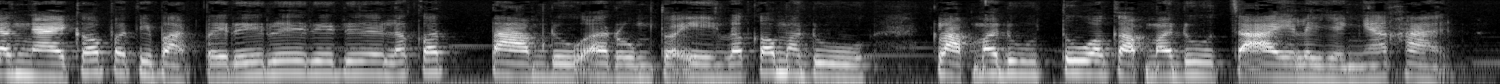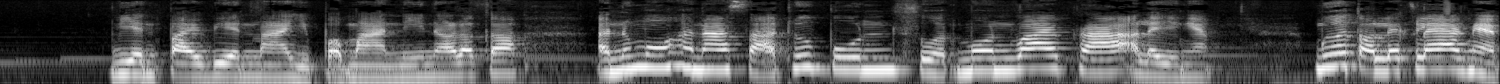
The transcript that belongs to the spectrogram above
ยังไงก็ปฏิบัติไปเรื่อยๆๆแล้วก็ตามดูอารมณ์ตัวเอง แล้วก็มาดูกลับมาดูตัวกลับมาดูใจอะไรอย่างเงี้ยค่ะ เวียนไปเวียนมาอยู่ประมาณนี้เนาะแล้วก็อนุโมทนาสาธุบุญ สวดมนต์ไหว้พระอะไรอย่างเงี้ย เมื่อตอนแรกๆเนี่ย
